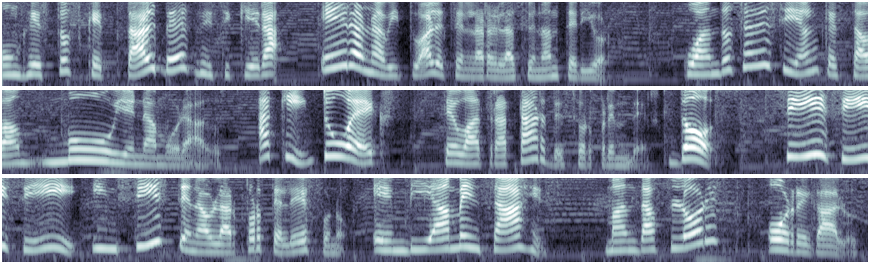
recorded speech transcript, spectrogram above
con gestos que tal vez ni siquiera eran habituales en la relación anterior, cuando se decían que estaban muy enamorados. Aquí, tu ex te va a tratar de sorprender. 2. Sí, sí, sí, insiste en hablar por teléfono, envía mensajes, manda flores o regalos.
